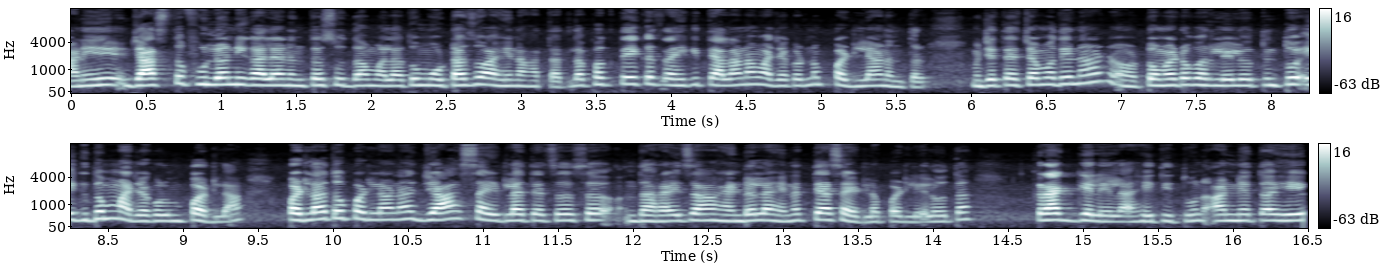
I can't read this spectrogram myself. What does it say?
आणि जास्त फुलं निघाल्यानंतर सुद्धा मला तो मोठा जो आहे ना हातातला फक्त एकच आहे की त्याला ना माझ्याकडनं पडल्यानंतर म्हणजे त्याच्यामध्ये ना टोमॅटो भरलेले होते आणि तो एकदम माझ्याकडून पडला. पडला तो पडला ना ज्या साईडला त्याचं असं धरायचा हँडल आहे ना त्या साईडला पडलेलं होतं. क्रॅक गेलेला आहे तिथून. अन्यथा हे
